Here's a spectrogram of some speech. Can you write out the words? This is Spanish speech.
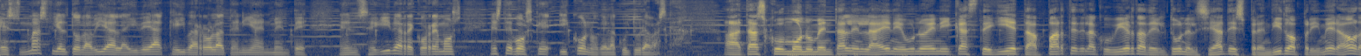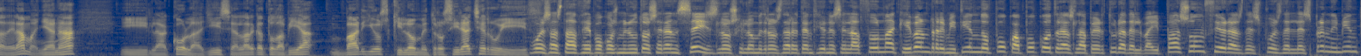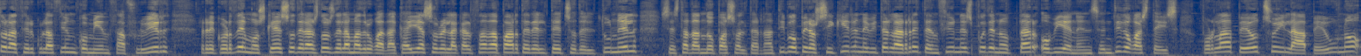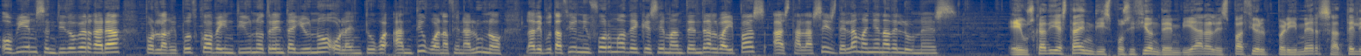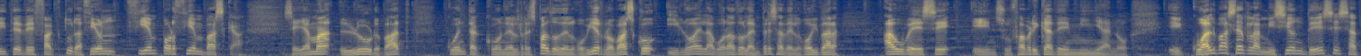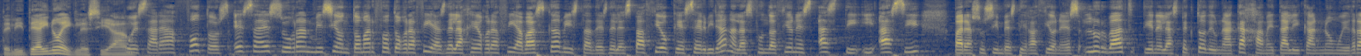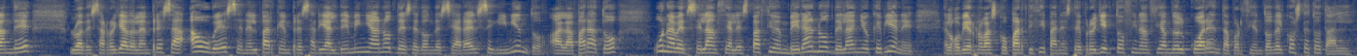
es más fiel todavía a la idea que Ibarrola tenía en mente. Enseguida recorremos este bosque icono de la cultura vasca. Atasco monumental en la N1 en Icasteguieta. Parte de la cubierta del túnel se ha desprendido a primera hora de la mañana y la cola allí se alarga todavía varios kilómetros. Irache Ruiz. Pues hasta hace pocos minutos eran seis los kilómetros de retenciones en la zona que van remitiendo poco a poco tras la apertura del bypass. 11 horas después del desprendimiento la circulación comienza a fluir. Recordemos que eso de las 2 de la madrugada caía sobre la calzada parte del techo del túnel. Se está dando paso alternativo, pero si quieren evitar las retenciones pueden optar o bien en sentido Gasteiz por la AP8 y la AP1 o bien sentido Vergara por la Guipúzcoa 2131 o la Entuga Antigua Nacional 1. La Diputación informa de que se mantendrá el bypass hasta las 6 de la mañana del lunes. Euskadi está en disposición de enviar al espacio el primer satélite de facturación 100% vasca. Se llama Lurbat, cuenta con el respaldo del gobierno vasco y lo ha elaborado la empresa del Goibar AVS en su fábrica de Miñano. Eh, ¿Cuál va a ser la misión de ese satélite Ainhoa Iglesia? Pues hará fotos. Esa es su gran misión, tomar fotografías de la geografía vasca vista desde el espacio que servirán a las fundaciones ASTI y ASI para sus investigaciones. Lurbat tiene el aspecto de una caja metálica no muy grande. Lo ha desarrollado la empresa AVS en el Parque Empresarial de Miñano, desde donde se hará el seguimiento al aparato una vez se lance al espacio en verano del año que viene. El gobierno vasco participa en este proyecto el 40% del coste total.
